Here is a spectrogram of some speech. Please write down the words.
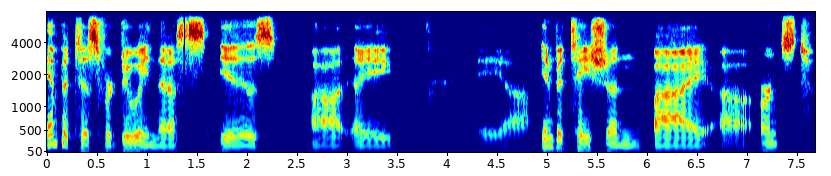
impetus for doing this is uh, a a uh, invitation by uh, Ernst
